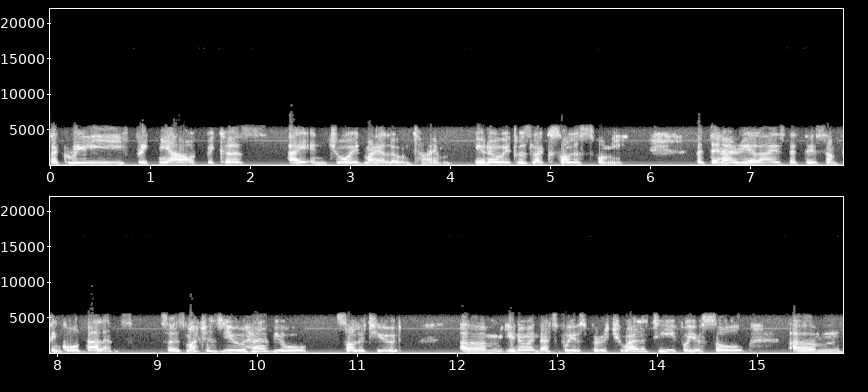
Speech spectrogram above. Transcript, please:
like really freaked me out because I enjoyed my alone time. You know, it was like solace for me. But then I realized that there's something called balance. So as much as you have your solitude, um, you know, and that's for your spirituality, for your soul. Um,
